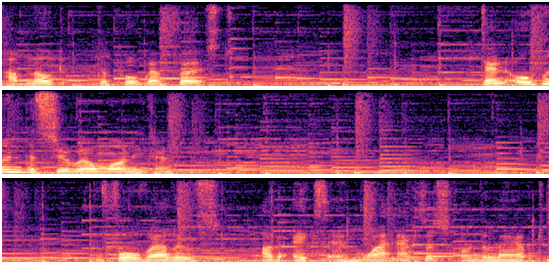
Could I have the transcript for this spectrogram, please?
Upload the program first. Then open the serial monitor. The four values are the x and y axis on the left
